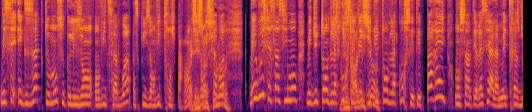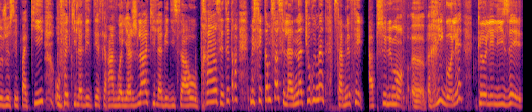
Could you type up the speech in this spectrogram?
Mais c'est exactement ce que les gens ont envie de savoir parce qu'ils ont envie de transparence. Bah, ils ont envie de savoir. Mais oui, c'est Saint-Simon. Mais du temps de la course, c'était, du temps de la course, c'était pareil. On s'intéressait à la maîtresse de je sais pas qui, au fait qu'il avait été faire un voyage là, qu'il avait dit ça au prince, etc. Mais c'est comme ça, c'est la nature humaine. Ça me fait absolument euh, rigoler que l'Élysée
